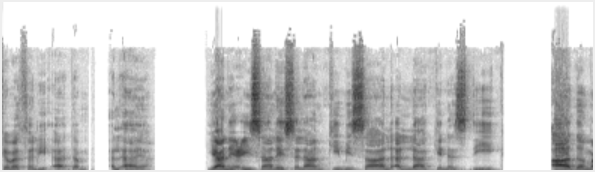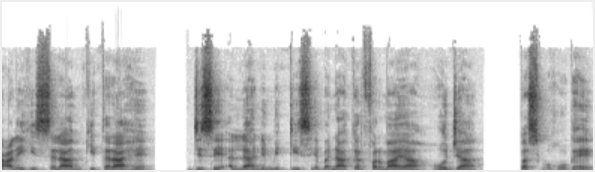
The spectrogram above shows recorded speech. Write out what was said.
کمثل آدم الآیہ. یعنی عیسیٰ علیہ السلام کی مثال اللہ کے نزدیک آدم علیہ السلام کی طرح ہے، جسے اللہ نے مٹی سے بنا کر فرمایا، ہو جا، بس وہ ہو گئے۔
